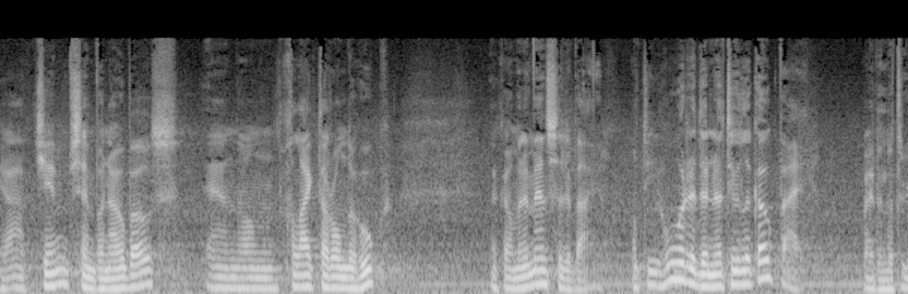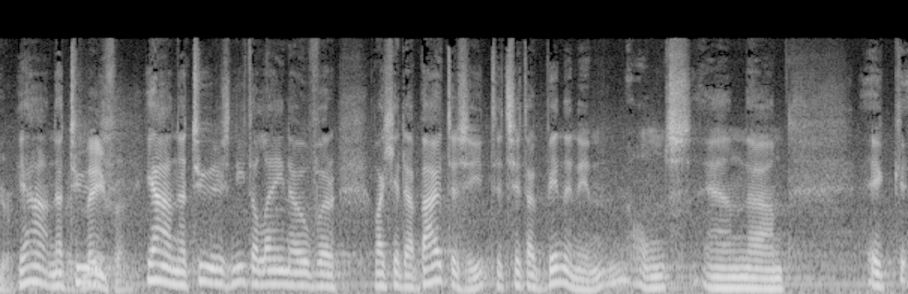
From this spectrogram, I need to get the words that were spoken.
ja, chimps en bonobo's. En dan gelijk daar om de hoek, dan komen de mensen erbij. Want die horen er natuurlijk ook bij. Bij de natuur? Ja, natuur. Het leven. Ja, natuur is niet alleen over wat je daar buiten ziet. Het zit ook binnenin ons. En uh, ik,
